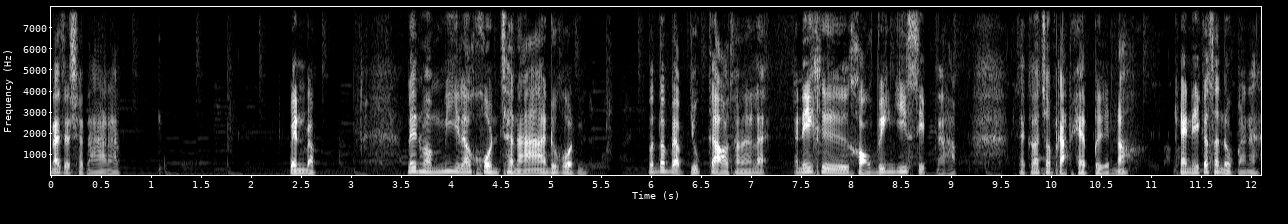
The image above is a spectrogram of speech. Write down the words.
น่าจะชนะนะครับ เป็นแบบเล่นมัมมี่แล้วคนชนะทุกคน มันต้องแบบยุคเก่าเท่านั้นแหละ อันนี้คือของวิ่ง 20 นะครับ แล้วก็จำกัดแค่ปืนเนาะแค่นี้ก็สนุกแล้วนะ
